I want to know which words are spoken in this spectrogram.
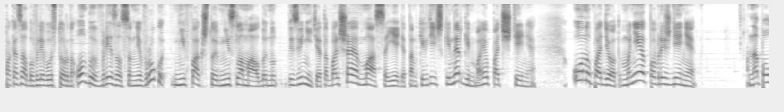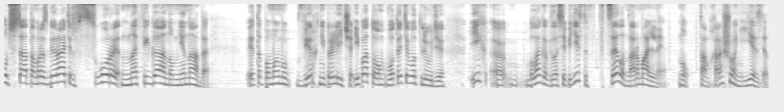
показал бы в левую сторону, он бы врезался мне в руку, не факт, что не сломал бы, ну, извините, это большая масса едет, там кинетической энергии, мое почтение. Он упадет, мне повреждение. На полчаса там разбирательств, скорое, нафига оно мне надо? Это, по-моему, верх неприличия. И потом, вот эти вот люди, их, э, благо велосипедисты в целом нормальные. Ну, там хорошо они ездят.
